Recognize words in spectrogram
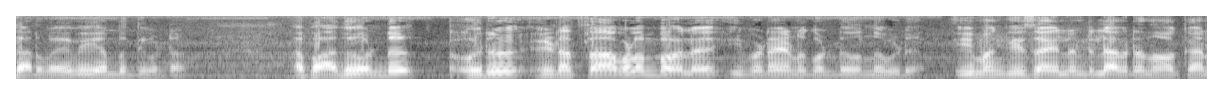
സർവൈവ് ചെയ്യാൻ ബുദ്ധിമുട്ടാണ്. അപ്പോൾ അതുകൊണ്ട് ഒരു ഇടത്താവളം പോലെ ഇവിടെയാണ് കൊണ്ടുവന്ന് വിടുക. ഈ മങ്കീസ് ഐലൻഡിൽ അവരെ നോക്കാൻ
